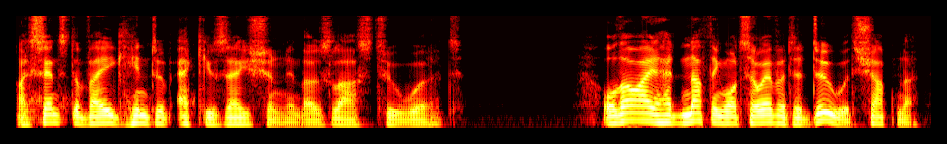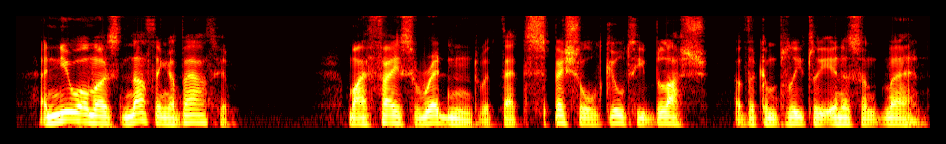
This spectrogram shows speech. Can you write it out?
I sensed a vague hint of accusation in those last two words. Although I had nothing whatsoever to do with Shapna and knew almost nothing about him. My face reddened with that special guilty blush of the completely innocent man.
